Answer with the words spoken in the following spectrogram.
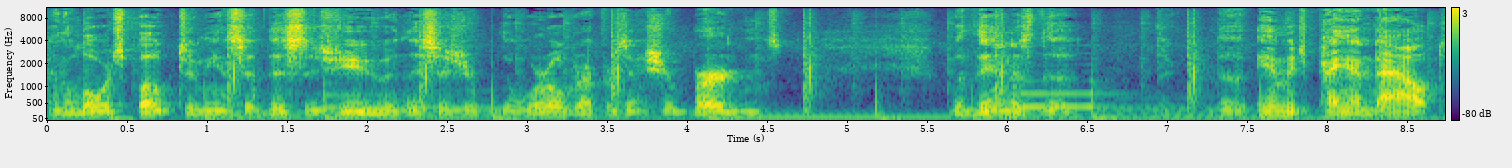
And the Lord spoke to me and said, This is you, and this is your, the world represents your burdens. But then as the, the, the image panned out,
